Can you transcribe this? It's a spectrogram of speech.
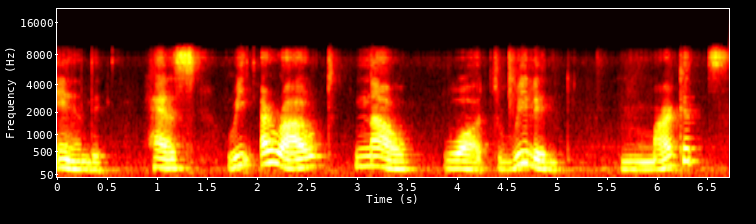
and has rearranged now what really markets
